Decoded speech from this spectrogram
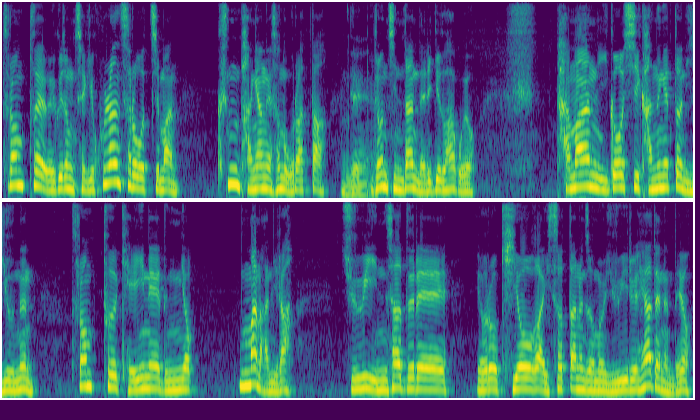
트럼프의 외교 정책이 혼란스러웠지만 큰 방향에서는 옳았다. 네. 이런 진단 내리기도 하고요. 다만 이것이 가능했던 이유는 트럼프 개인의 능력뿐만 아니라 주위 인사들의 여러 기여가 있었다는 점을 유의를 해야 되는데요.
